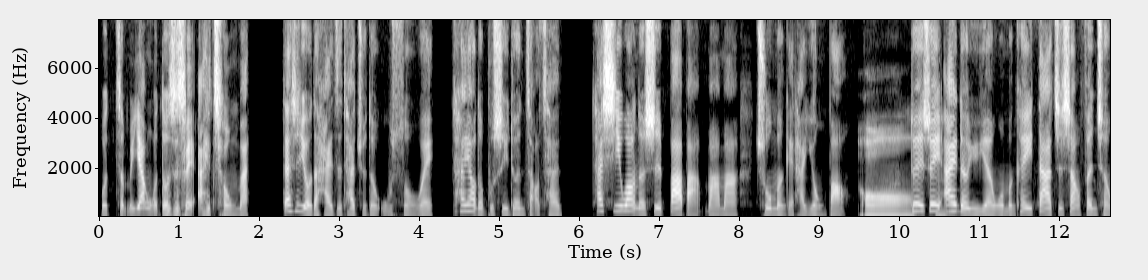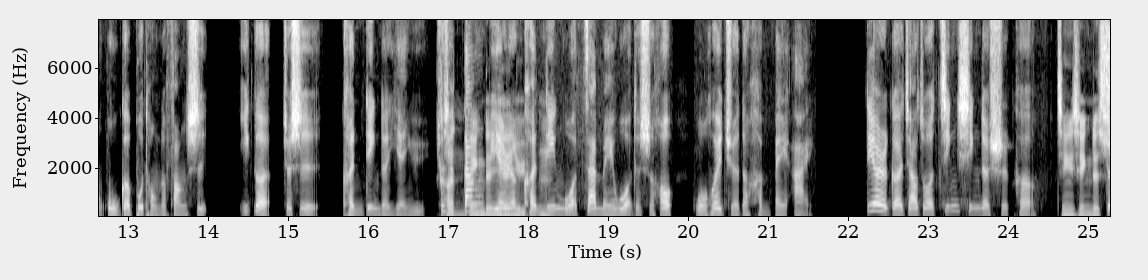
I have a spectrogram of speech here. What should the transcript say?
我怎么样我都是被爱充满。但是有的孩子他觉得无所谓，他要的不是一顿早餐，他希望的是爸爸妈妈出门给他拥抱。哦，对，所以爱的语言我们可以大致上分成五个不同的方式，一个就是肯定的言语，就是当别人肯定我、赞美我的时候，我会觉得很被爱。第二个叫做精心的时刻，精心的时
